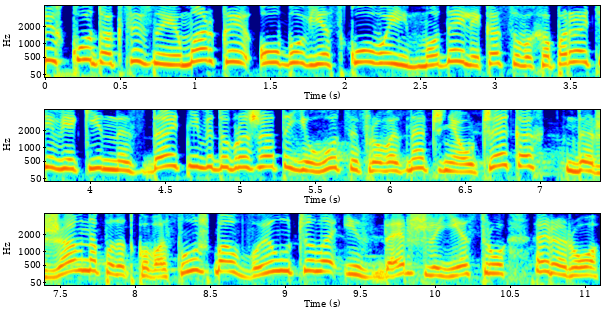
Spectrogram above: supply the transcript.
Штрих-код акцизної марки обов'язковий. Моделі касових апаратів, які не здатні відображати його цифрове значення у чеках, Державна податкова служба вилучила із держреєстру РРО.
